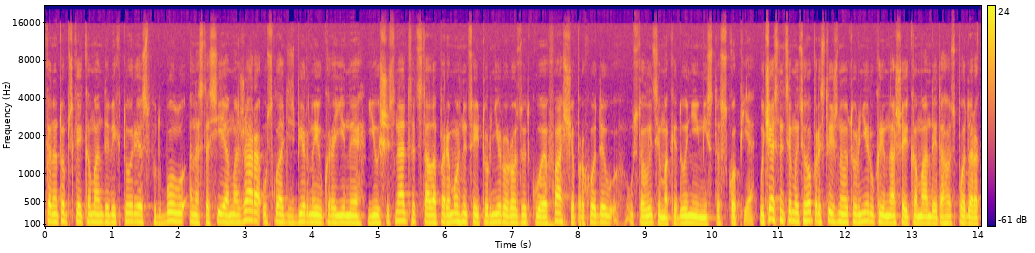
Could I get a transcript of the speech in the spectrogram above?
канатопської команди Вікторія з футболу Анастасія Мажара у складі збірної України Ю-16 стала переможницею турніру розвитку УЕФА, що проходив у столиці Македонії місто Скоп'я. Учасницями цього престижного турніру, крім нашої команди та господарок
